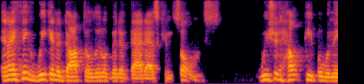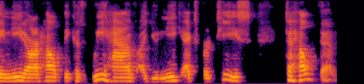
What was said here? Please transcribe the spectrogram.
And I think we can adopt a little bit of that as consultants we should help people when they need our help because we have a unique expertise to help them.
